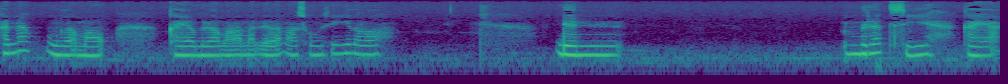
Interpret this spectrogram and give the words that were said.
Karena nggak mau kayak berlama-lama dalam asumsi gitu loh. Dan berat sih kayak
